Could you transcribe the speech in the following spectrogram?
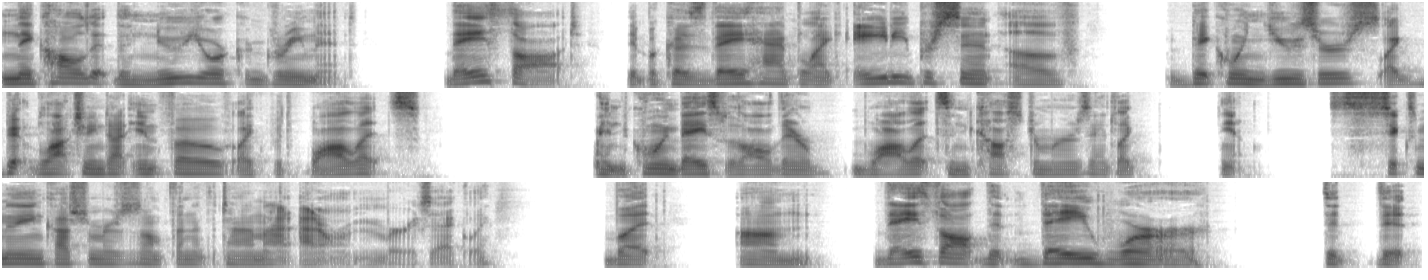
and they called it the New York Agreement. They thought because they had like 80% of Bitcoin users, like bitblockchain.info, like with wallets, and Coinbase with all their wallets and customers had like you know six million customers or something at the time. I, I don't remember exactly, but um, they thought that they were that, that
